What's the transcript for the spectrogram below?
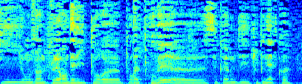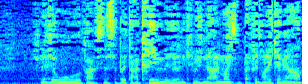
qui ont besoin de flagrant délit pour euh, pour être prouvés, euh, c'est quand même des clopinettes quoi. Je veux dire ou enfin ça, ça peut être un crime, mais les crimes généralement ils sont pas faits devant les caméras.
